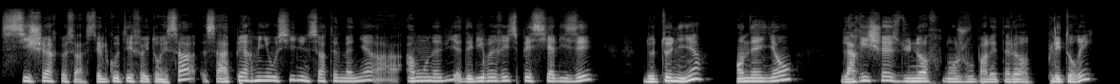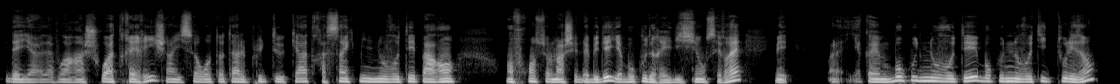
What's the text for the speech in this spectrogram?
si cher que ça. C'est le côté feuilleton. Et ça, ça a permis aussi d'une certaine manière, à, mon avis, à des librairies spécialisées de tenir en ayant la richesse d'une offre dont je vous parlais tout à l'heure, pléthorique, d'avoir un choix très riche. Hein. Il sort au total plus de 4 à 5 000 nouveautés par an en France sur le marché de la BD. Il y a beaucoup de rééditions, c'est vrai, mais voilà, il y a quand même beaucoup de nouveautés, beaucoup de nouveaux titres tous les ans.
